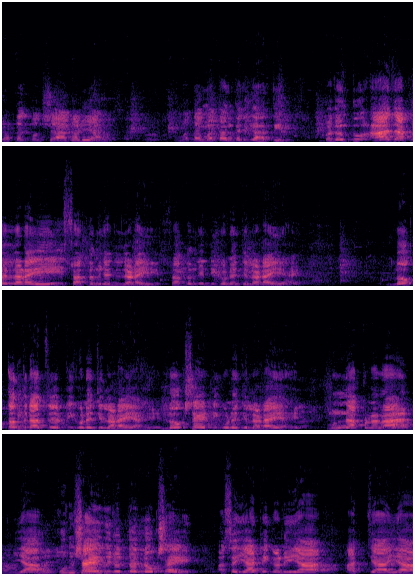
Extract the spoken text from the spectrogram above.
घटक पक्ष आघाडी आहोत. मतामतांतरी राहतील. परंतु आज आपली लढाई स्वातंत्र्याची लढाई स्वातंत्र्य टिकवण्याची लढाई आहे. लोकतंत्राचं टिकवण्याची लढाई आहे लोकशाही टिकवण्याची लढाई आहे. म्हणून आपल्याला या हुकुमशाही विरुद्ध लोकशाही असं या ठिकाणी या आजच्या या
